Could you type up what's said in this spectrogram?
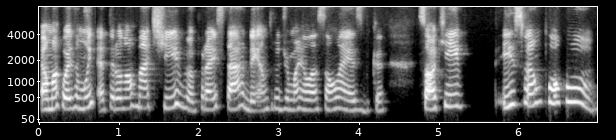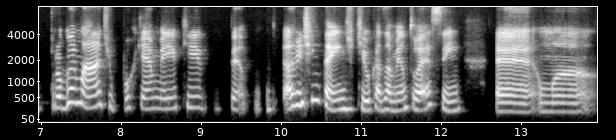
é uma coisa muito heteronormativa para estar dentro de uma relação lésbica. Só que isso é um pouco problemático, porque é meio que. A gente entende que o casamento é, sim, é uma,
